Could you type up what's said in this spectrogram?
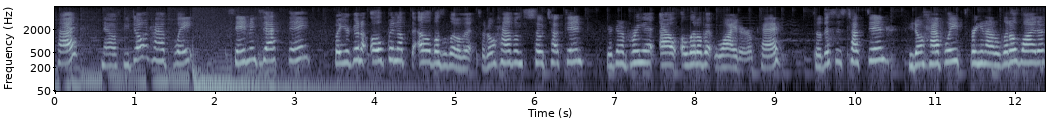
Okay? Now if you don't have weight, same exact thing, but you're gonna open up the elbows a little bit. So don't have them so tucked in. You're gonna bring it out a little bit wider, okay? So this is tucked in. If you don't have weights, bring it out a little wider.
